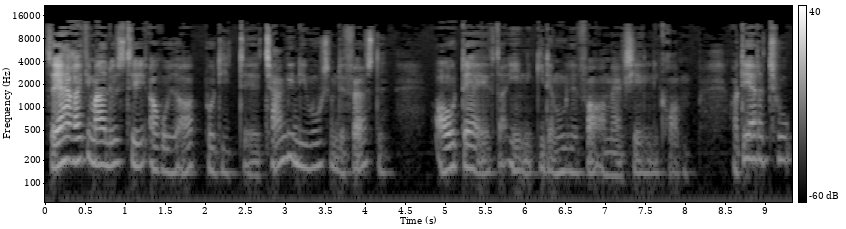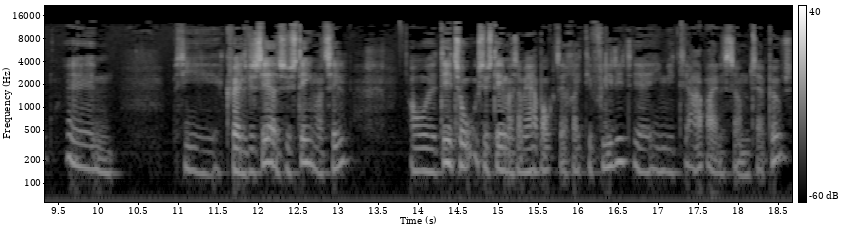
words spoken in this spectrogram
Så jeg har rigtig meget lyst til at rydde op på dit øh, tankeniveau som det første, og derefter egentlig give dig mulighed for at mærke sjælen i kroppen. Og det er der to øh, sige, kvalificerede systemer til. Og øh, det er to systemer, som jeg har brugt øh, rigtig flittigt øh, i mit arbejde som terapeut.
